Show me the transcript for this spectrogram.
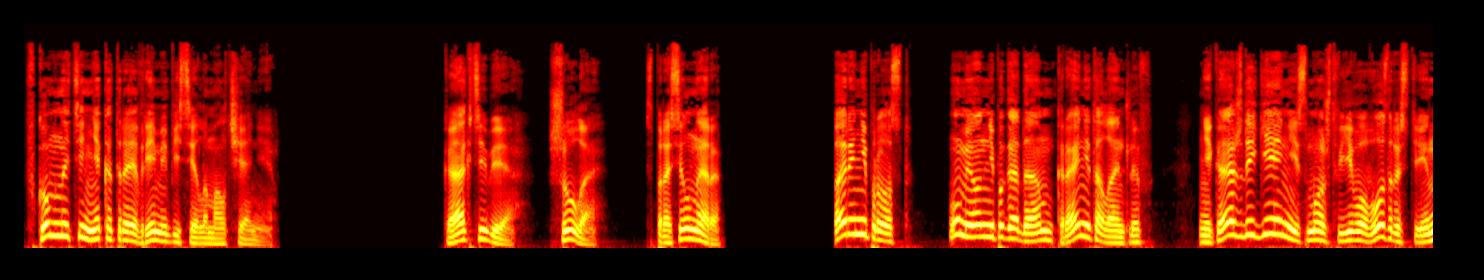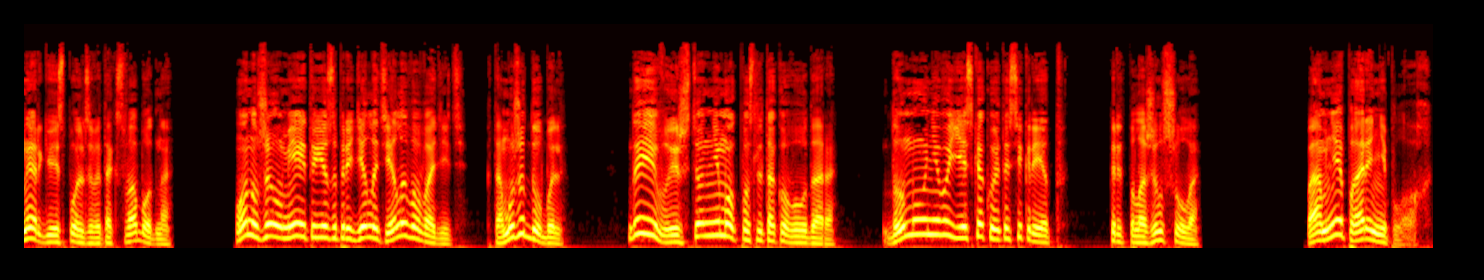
В комнате некоторое время висело молчание. «Как тебе, Шула?» — спросил Нера. «Парень непрост. Умен не по годам, крайне талантлив. Не каждый гений сможет в его возрасте энергию использовать так свободно. Он уже умеет ее за пределы тела выводить. К тому же дубль. Да и выжить он не мог после такого удара. Думаю, у него есть какой-то секрет», — предположил Шула. «По мне парень неплох.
